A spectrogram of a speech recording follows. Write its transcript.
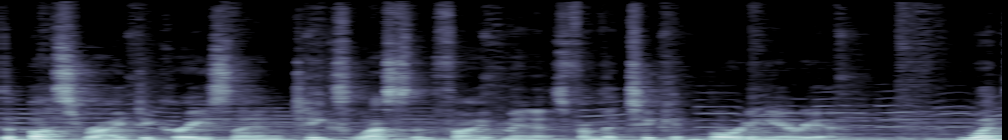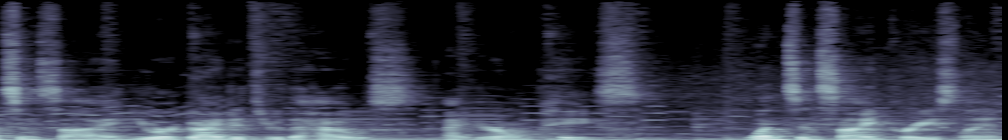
The bus ride to Graceland takes less than five minutes from the ticket boarding area. Once inside, you are guided through the house at your own pace. Once inside Graceland,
